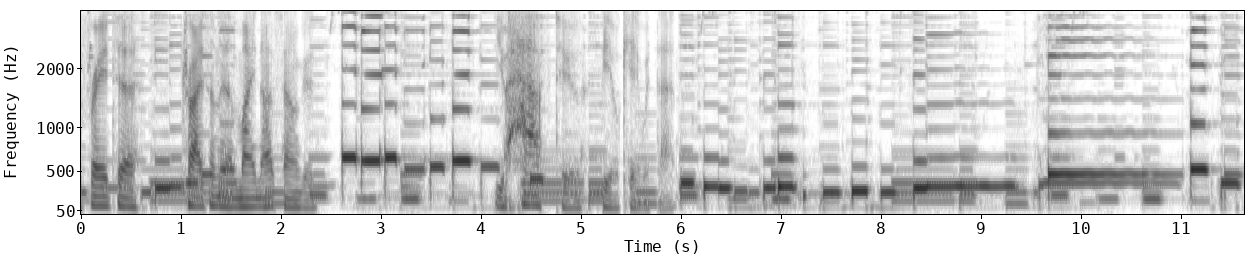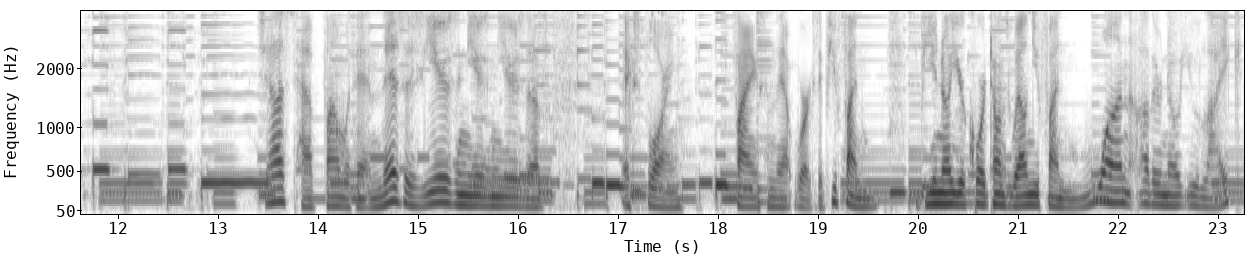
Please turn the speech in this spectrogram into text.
Afraid to try something that might not sound good. You have to be okay with that. Just have fun with it. And this is years and years and years of exploring, finding something that works. If you find, if you know your chord tones well and you find one other note you like,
